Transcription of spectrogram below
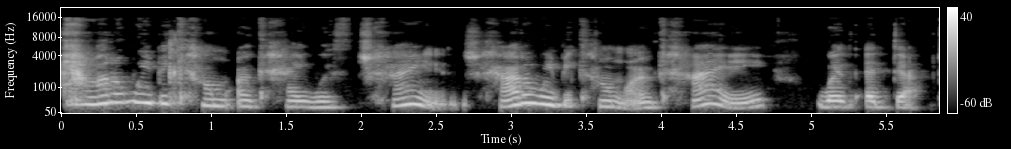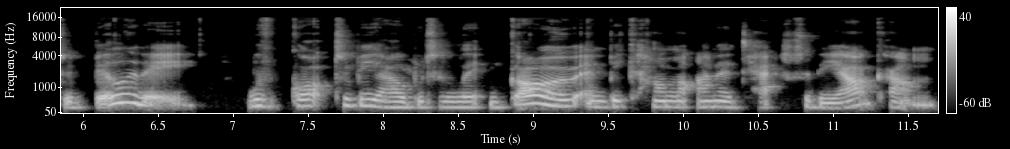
how do we become okay with change? How do we become okay with adaptability? we've got to be able to let go and become unattached to the outcome.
